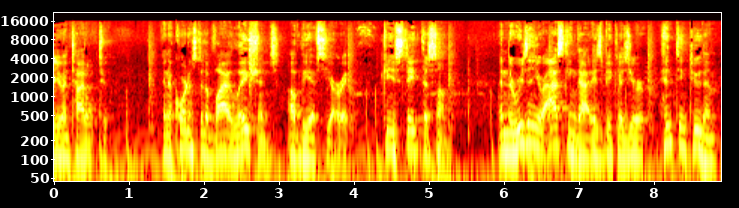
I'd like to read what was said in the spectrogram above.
you entitled to in accordance to the violations of the FCRA? Can you state the sum? And the reason you're asking that is because you're hinting to them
